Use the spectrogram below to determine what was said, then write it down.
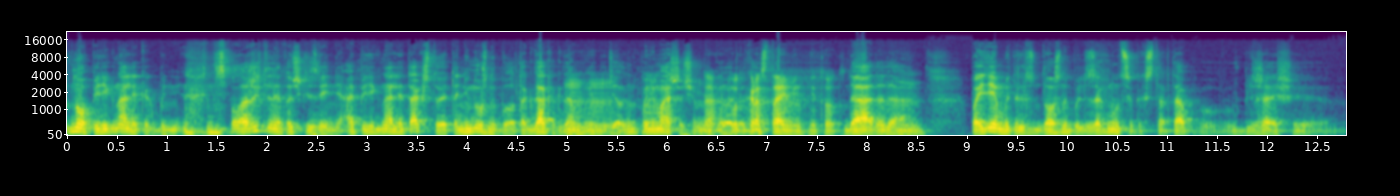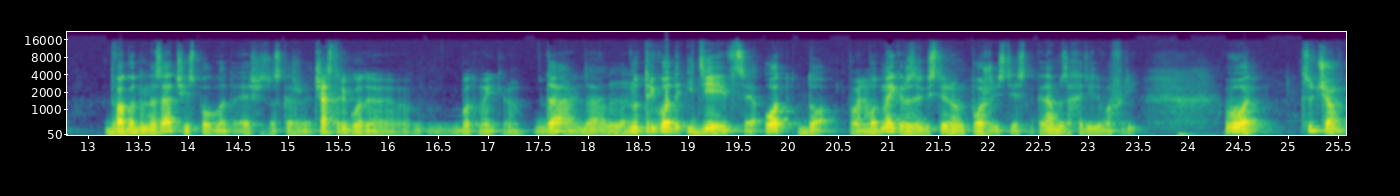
но перегнали как бы не с положительной точки зрения, а перегнали так, что это не нужно было тогда, когда mm-hmm. мы это делали. Ну, понимаешь, о чем да, я говорю. Вот как раз тайминг не тот. Да, да, да. Mm-hmm. По идее, мы должны были загнуться как стартап в ближайшие два года назад, через полгода. Я сейчас расскажу. Сейчас три года ботмейкеру. Да, да, да, да. Ну, три года идеи в C, от до. Понял. Ботмейкер зарегистрирован позже, естественно, когда мы заходили во фри. Вот. Суть в чем?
